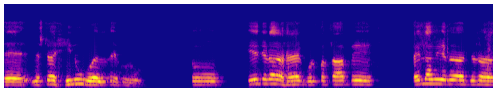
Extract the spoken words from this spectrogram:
ਤੇ ਮਿਸਟਰ ਹੀਨੂ ਗੋਇਲ ਦੇ ਕੋਲੋਂ। ਤੋ ਇਹ ਜਿਹੜਾ ਹੈ ਗੁਰਪ੍ਰਤਾਪ ਇਹ ਪਹਿਲਾਂ ਵੀ ਇਹਦਾ ਜਿਹੜਾ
